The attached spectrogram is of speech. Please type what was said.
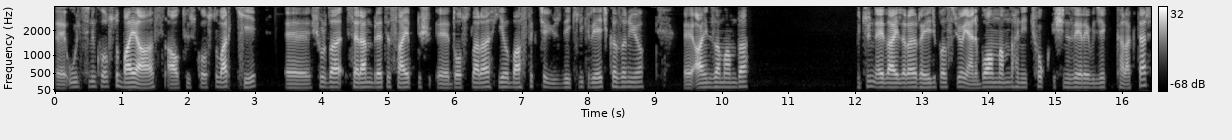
e, ultisinin cost'u bayağı az. 600 cost'u var ki e, şurada Seren Brett'e sahip düş- e, dostlara heal bastıkça %2'lik rage kazanıyor. E, aynı zamanda bütün Ally'lara rage basıyor. Yani bu anlamda hani çok işinize yarayabilecek bir karakter.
